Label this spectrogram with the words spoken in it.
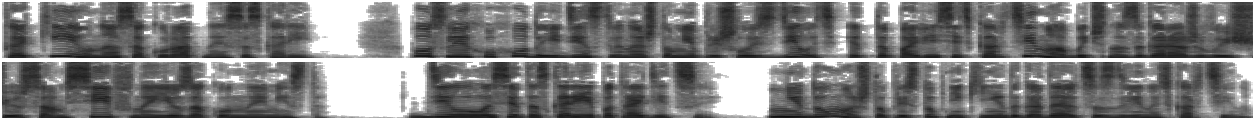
Какие у нас аккуратные соскари. После их ухода единственное, что мне пришлось сделать, это повесить картину, обычно загораживающую сам сейф, на ее законное место. Делалось это скорее по традиции. Не думаю, что преступники не догадаются сдвинуть картину.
